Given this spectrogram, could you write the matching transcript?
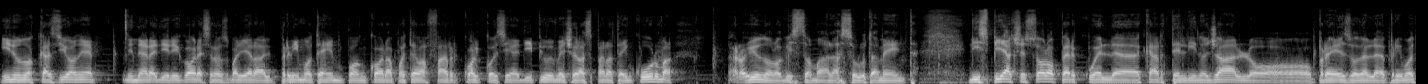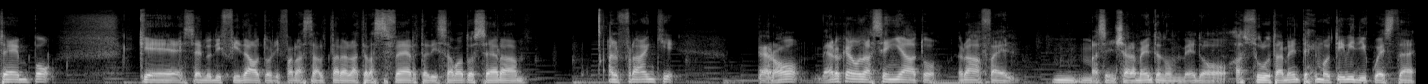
In un'occasione in area di rigore, se non sbaglierà il primo tempo ancora poteva fare qualcosina di più, invece l'ha sparata in curva, però io non l'ho visto male assolutamente. Dispiace solo per quel cartellino giallo preso nel primo tempo che essendo diffidato li farà saltare la trasferta di sabato sera al Franchi però è vero che non ha segnato Rafael ma sinceramente non vedo assolutamente i motivi di queste,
